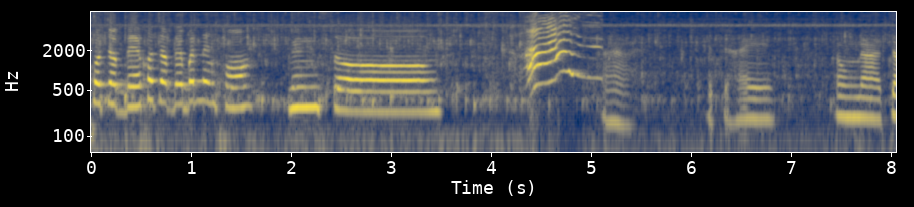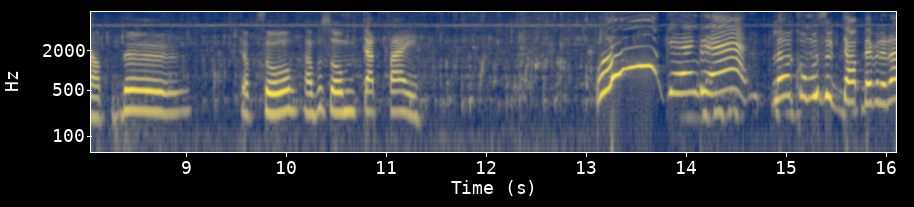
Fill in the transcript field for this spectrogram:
ขอจับได้ขอจับได้บัดหนึ่งขอหนึ่งสองอ่าเดี๋ยวจะให้น้องนาจับเด้อจับโซท่านผู้ชมจัดไปว้าวเก่งแท้แล้วความรู้สึกจับได้เป็นอะไร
